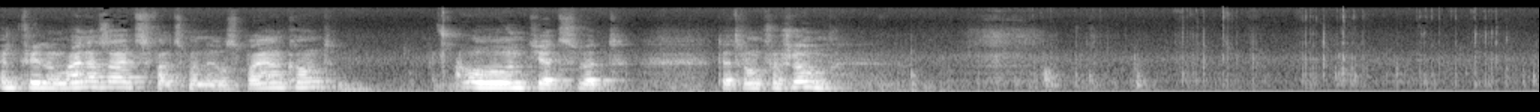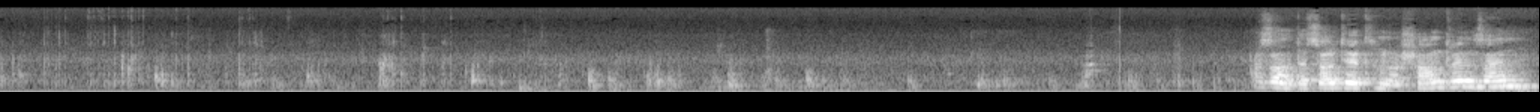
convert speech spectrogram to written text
Empfehlung meinerseits, falls man aus Bayern kommt. Und jetzt wird der Trunk verschlungen. So, das sollte jetzt noch Schaum drin sein.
